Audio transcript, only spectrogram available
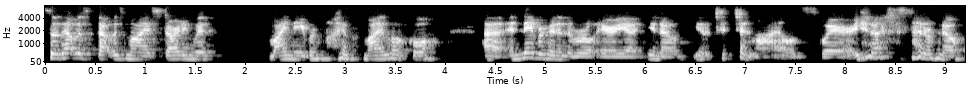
So that was that was my starting with my neighbor, my my local uh, and neighborhood in the rural area, you know, you know, t- 10 miles square, you know, I don't know.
